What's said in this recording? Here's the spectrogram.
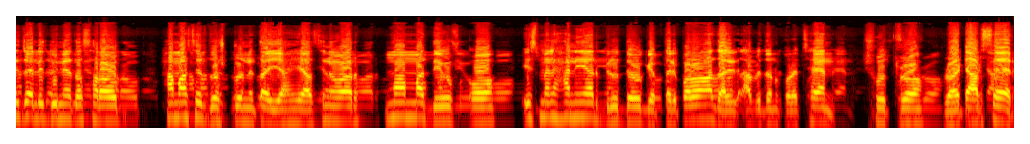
ইসরায়েলি দুই নেতা ছাড়াও হামাসের জ্যেষ্ঠ নেতা ইয়াহিয়া সিনোয়ার মোহাম্মদ দিউফ ও ইসমাইল হানিয়ার বিরুদ্ধেও গ্রেপ্তারি পরোয়ানা জারির আবেদন করেছেন, সূত্র রয়টার্সের।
